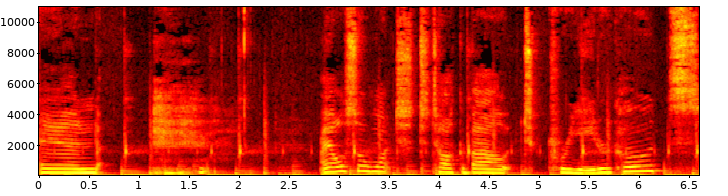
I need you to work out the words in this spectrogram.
And I also want to talk about creator codes.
